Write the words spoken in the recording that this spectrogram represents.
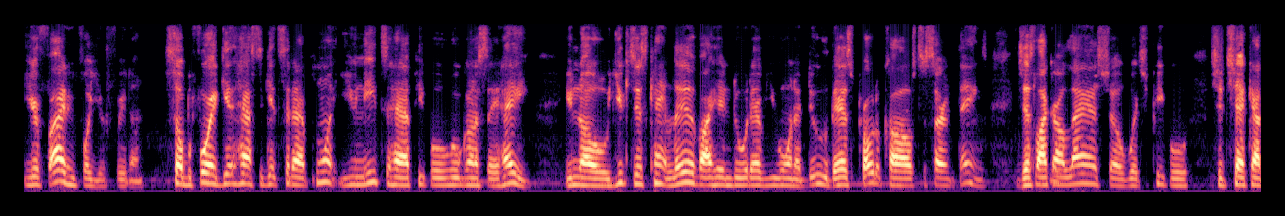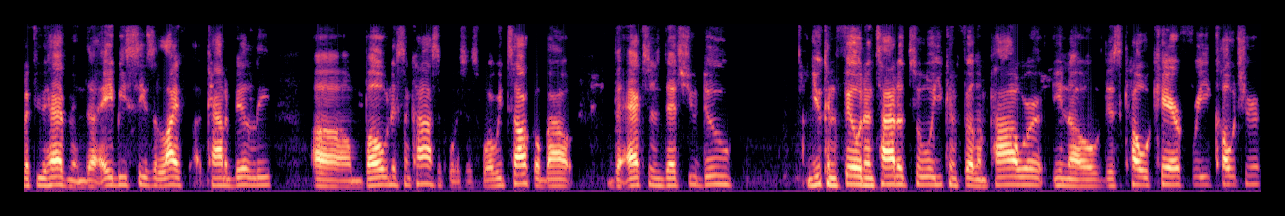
you're fighting for your freedom. So before it get has to get to that point, you need to have people who are going to say, "Hey, you know, you just can't live out here and do whatever you want to do. There's protocols to certain things." Just like our last show, which people should check out if you haven't. The ABCs of Life Accountability um, boldness and consequences, where we talk about the actions that you do. You can feel entitled to it. You can feel empowered. You know this whole carefree culture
